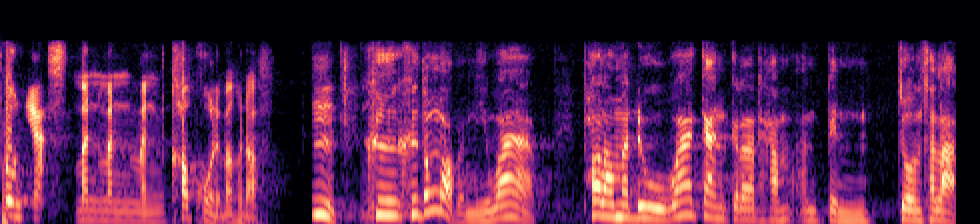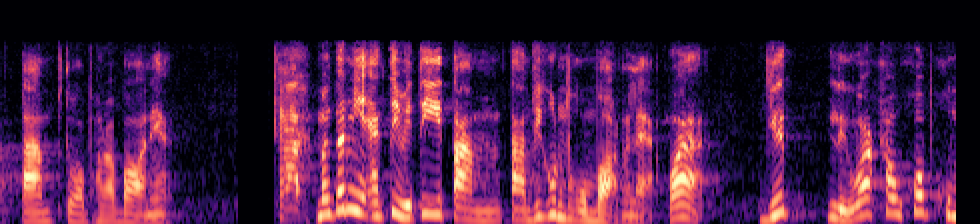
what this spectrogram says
พวกเนี้ยมันมันมันครอบคลุมหรือบ้างคุณดอฟอืมคือคือต้องบอกแบบนี้ว่า พอเรามาดูว่าการกระทำอันเป็นโจรสลัดตามตัวพรบเนี่ยครับ มันก็มีแอคทิวิตี้ตามตามที่คุณภูมิบอกนั่นแหละว่า ยึดหรือว่าเข้าควบคุม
